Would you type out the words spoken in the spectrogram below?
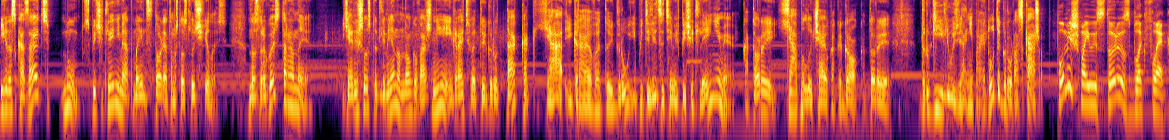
и рассказать, ну, с впечатлениями от story о том, что случилось. Но с другой стороны, я решил, что для меня намного важнее играть в эту игру так, как я играю в эту игру, и поделиться теми впечатлениями, которые я получаю как игрок, которые другие люди, они пройдут игру, расскажут. Помнишь мою историю с Black Flag?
